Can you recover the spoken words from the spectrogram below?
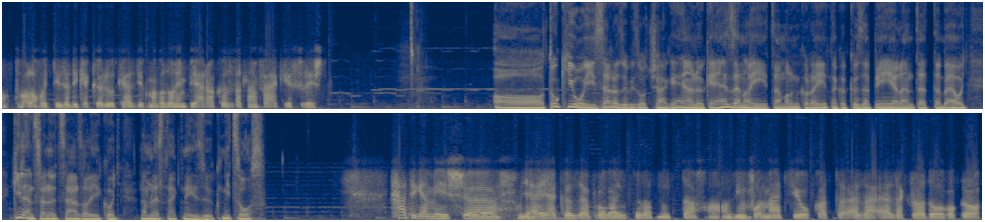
ott valahogy tizedike körül kezdjük meg az olimpiára a közvetlen felkészülést. A Tokiói Szervezőbizottság elnöke ezen a héten, valamikor a hétnek a közepén jelentette be, hogy 95% hogy nem lesznek nézők. Mit szólsz? Hát igen, mi is uh, ugye helyek közzel próbáljuk követni itt a, a, az információkat eze, ezekről a dolgokról.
